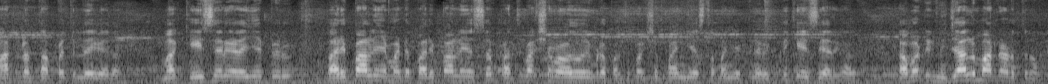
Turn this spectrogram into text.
మాట్లాడడం తప్పైతే లేదు కదా. మా కేసీఆర్ గారు ఏం చెప్పారు? పరిపాలన చేయమంటే పరిపాలన చేస్తాం ప్రతిపక్ష వాదం ఇప్పుడు ప్రతిపక్ష పని చేస్తామని చెప్పిన వ్యక్తి కేసీఆర్ గారు. కాబట్టి నిజాలు మాట్లాడుతున్నాం.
